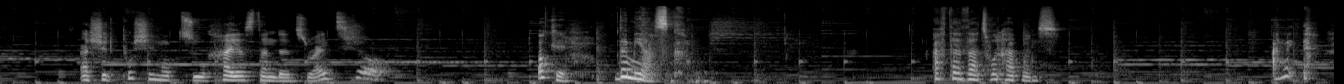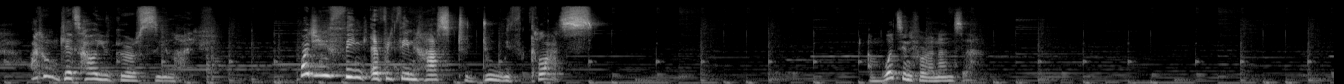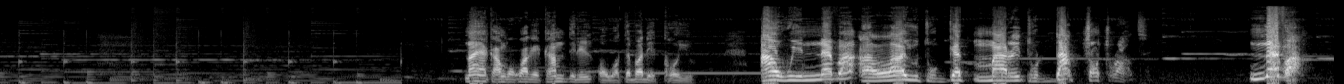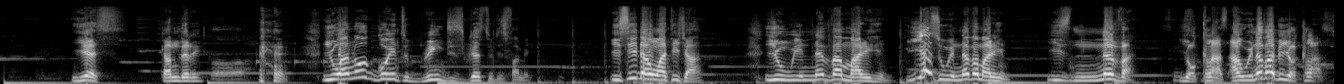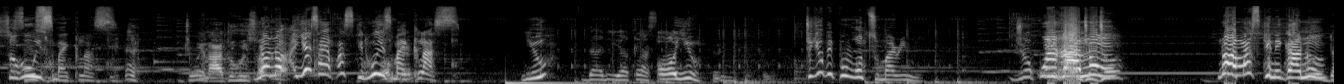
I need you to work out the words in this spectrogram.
I should push him up to higher standards, right? Sure. Okay, let me ask. After that, what happens? I mean, I don't get how you girls see life. Why do you think everything has to do with class? I'm waiting for an answer. Naya can go kwage come drill or whatever they call you. I will never allow you to get married to that church rat. Never! Yes, Kamdere. you are not going to bring disgrace to this family. You see that one teacher? You will never marry him. Yes, you will never marry him. He's never your class. I will never be your class. So who is my class? Joel. Nah, who is No, no, yes, I am asking, who is my class? You? Daddy, your class. Or you? Do you people want to marry me? Jụkwa Iganu. No, I'm asking Iganu.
